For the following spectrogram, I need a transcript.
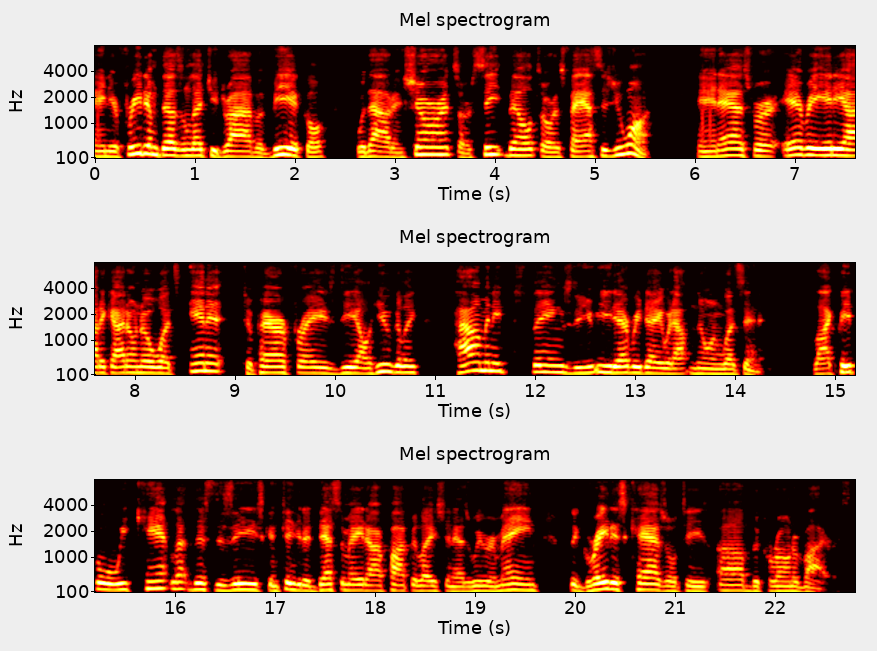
And your freedom doesn't let you drive a vehicle without insurance or seatbelts or as fast as you want. And as for every idiotic, I don't know what's in it, to paraphrase D.L. Hughley, how many things do you eat every day without knowing what's in it? Black people, we can't let this disease continue to decimate our population as we remain the greatest casualties of the coronavirus.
